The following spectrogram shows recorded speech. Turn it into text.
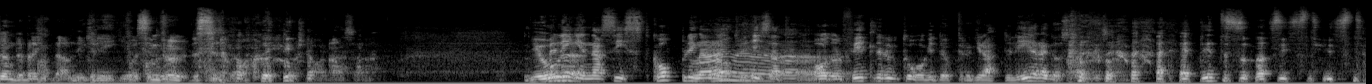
under brinnande krig på sin födelsedag. 70-årsdagen alltså. Jo, Men ingen nazistkoppling på Nej, något nej, vis. Att. Adolf Hitler tog tåget upp för att gratulera Gustav. Liksom. det är inte så nazistiskt.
